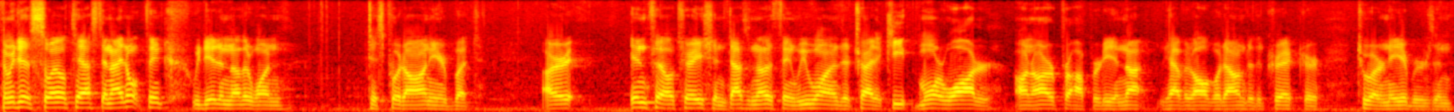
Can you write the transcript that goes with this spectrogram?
And we did a soil test, and I don't think we did another one just put on here, but our infiltration, that's another thing. We wanted to try to keep more water on our property and not have it all go down to the creek or to our neighbors. And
